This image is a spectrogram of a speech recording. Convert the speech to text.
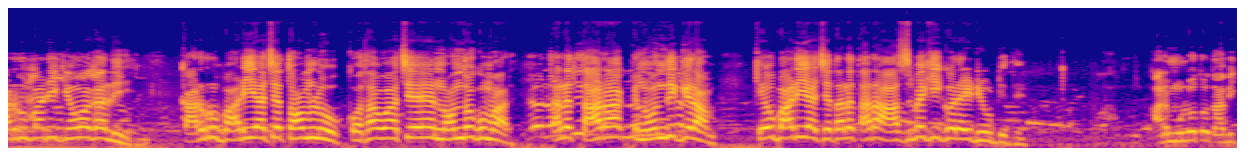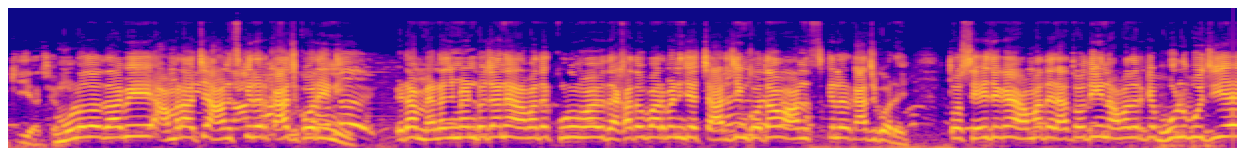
কারুর বাড়ি গেওয়াগালি কারুর বাড়ি আছে তমলুক কোথাও আছে নন্দকুমার তাহলে তারা নন্দীগ্রাম কেউ বাড়ি আছে তাহলে তারা আসবে কি করে এই ডিউটিতে আর মূলত দাবি কি আছে? মূলত দাবি আমরা হচ্ছে আনস্কিলের কাজ করিনি। এটা ম্যানেজমেন্টও জানে আর আমাদের কোনোভাবে দেখাতেও পারবেন যে চার্জিং কোথাও আনস্কিলের কাজ করে। তো সেই জায়গায় আমাদের এতদিন আমাদেরকে ভুল বুঝিয়ে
